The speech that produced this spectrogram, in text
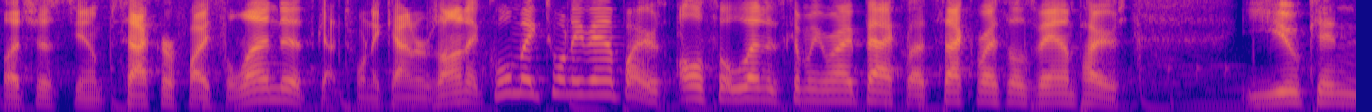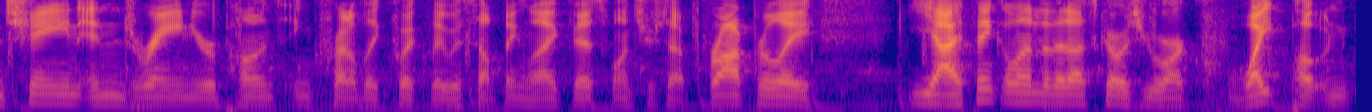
Let's just, you know, sacrifice Elenda. It's got 20 counters on it. Cool, make 20 vampires. Also, Elenda's coming right back. Let's sacrifice those vampires you can chain and drain your opponents incredibly quickly with something like this once you're set up properly. Yeah, I think Elenda the Rose, you are quite potent,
